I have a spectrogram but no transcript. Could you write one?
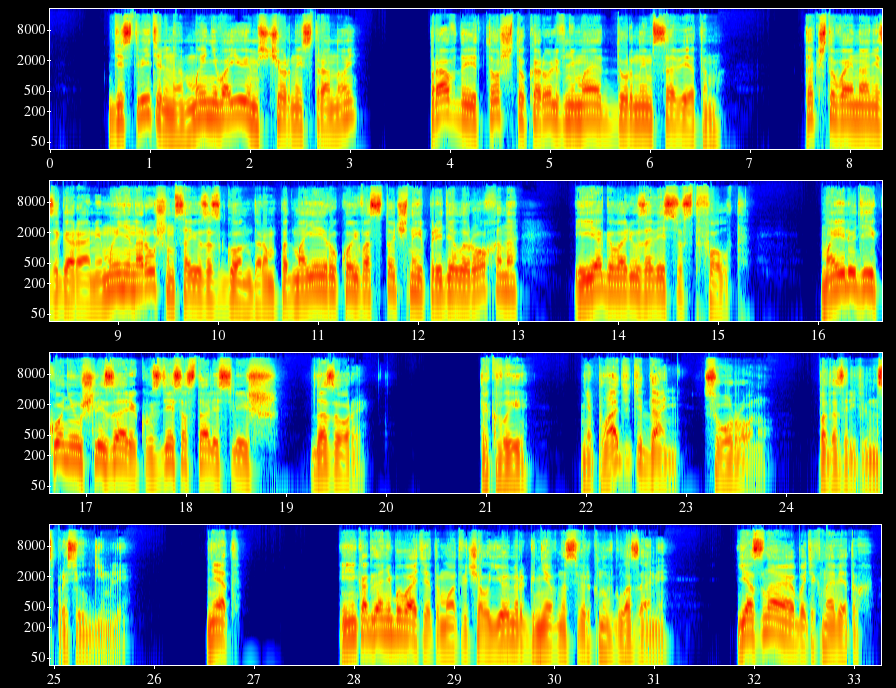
Действительно, мы не воюем с черной страной. Правда и то, что король внимает дурным советам. Так что война не за горами. Мы не нарушим союза с Гондором. Под моей рукой восточные пределы Рохана, и я говорю за весь Остфолд. Мои люди и кони ушли за реку, здесь остались лишь дозоры. — Так вы не платите дань Саурону? — подозрительно спросил Гимли. — Нет. «И никогда не бывать этому», — отвечал Йомер, гневно сверкнув глазами. «Я знаю об этих наветах.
